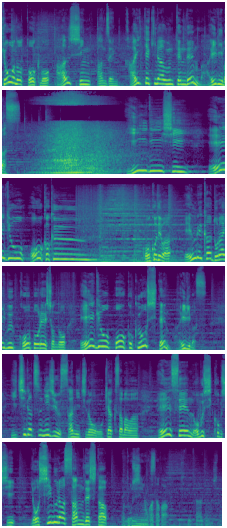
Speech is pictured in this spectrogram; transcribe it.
今日のトークも安心安全快適な運転で参ります。EDC 営業報告。ここではエウレカドライブコーポレーションの営業報告をして参ります。1月23日のお客様は平成のぶしこぶし吉村さんでした。芸人の方が来ていただきました。ね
